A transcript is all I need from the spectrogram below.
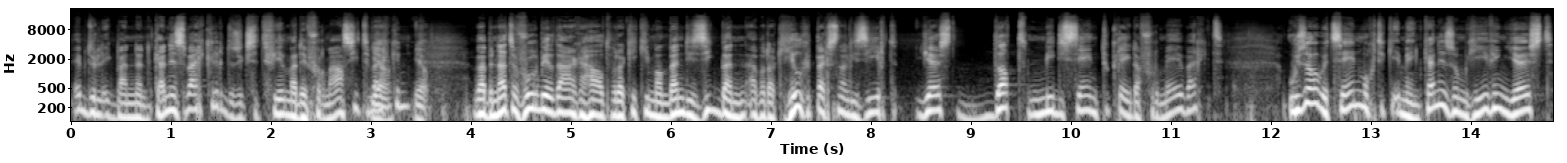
Ik bedoel, ik ben een kenniswerker, dus ik zit veel met informatie te Ja, werken. ja. We hebben net een voorbeeld aangehaald waar ik iemand ben die ziek ben en waar ik heel gepersonaliseerd juist dat medicijn toekrijg dat voor mij werkt. Hoe zou het zijn mocht ik in mijn kennisomgeving juist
